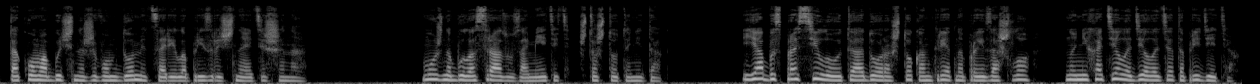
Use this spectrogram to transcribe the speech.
В таком обычно живом доме царила призрачная тишина. Можно было сразу заметить, что что-то не так. Я бы спросила у Теодора, что конкретно произошло, но не хотела делать это при детях.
